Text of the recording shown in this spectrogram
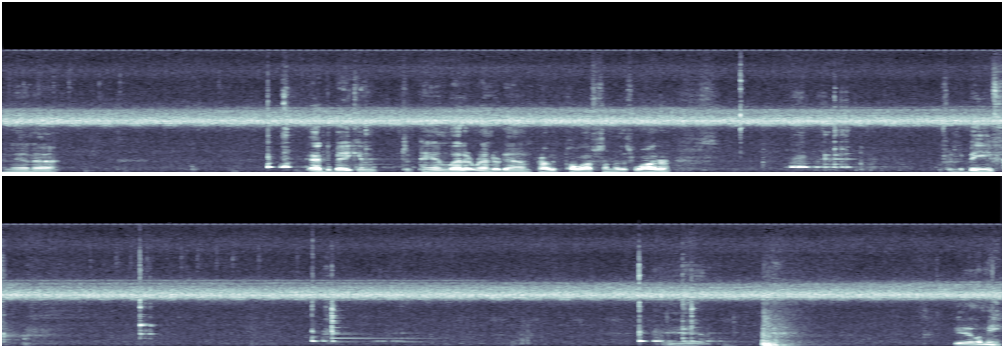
And then uh, add the bacon to the pan, let it render down. Probably pull off some of this water from the beef. And yeah, let me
